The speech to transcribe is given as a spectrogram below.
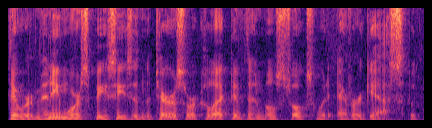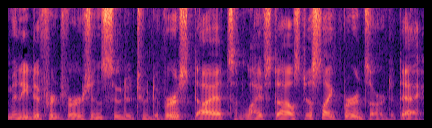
there were many more species in the pterosaur collective than most folks would ever guess, with many different versions suited to diverse diets and lifestyles, just like birds are today.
